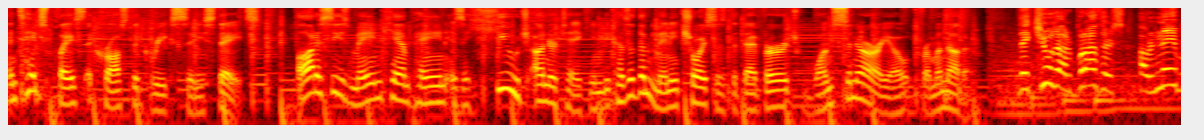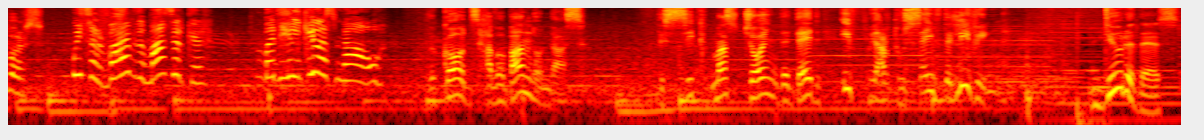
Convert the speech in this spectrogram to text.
and takes place across the Greek city states. Odyssey's main campaign is a huge undertaking because of the many choices that diverge one scenario from another. They killed our brothers, our neighbors. We survived the massacre, but he'll kill us now. The gods have abandoned us. The sick must join the dead if we are to save the living. Due to this,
